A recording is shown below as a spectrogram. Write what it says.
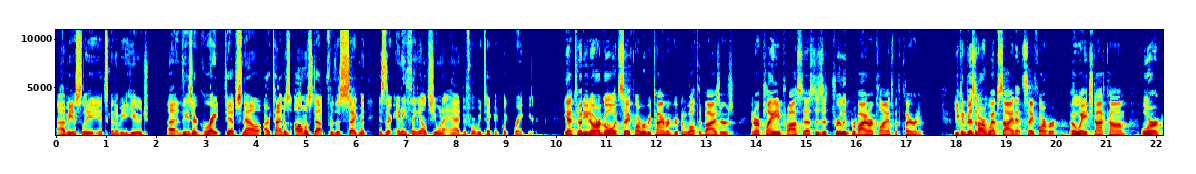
obviously it's going to be huge. Uh, these are great tips. Now, our time is almost up for this segment. Is there anything else you want to add before we take a quick break here? Yeah, Tony, you know, our goal at Safe Harbor Retirement Group and Wealth Advisors in our planning process is to truly provide our clients with clarity. You can visit our website at safeharboroh.com or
